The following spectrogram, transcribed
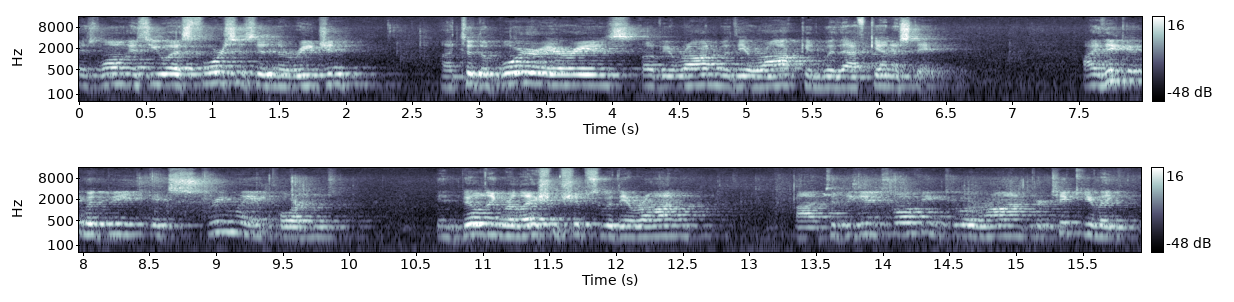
as long as U.S. forces in the region uh, to the border areas of Iran with Iraq and with Afghanistan. I think it would be extremely important in building relationships with Iran uh, to begin talking to Iran, particularly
